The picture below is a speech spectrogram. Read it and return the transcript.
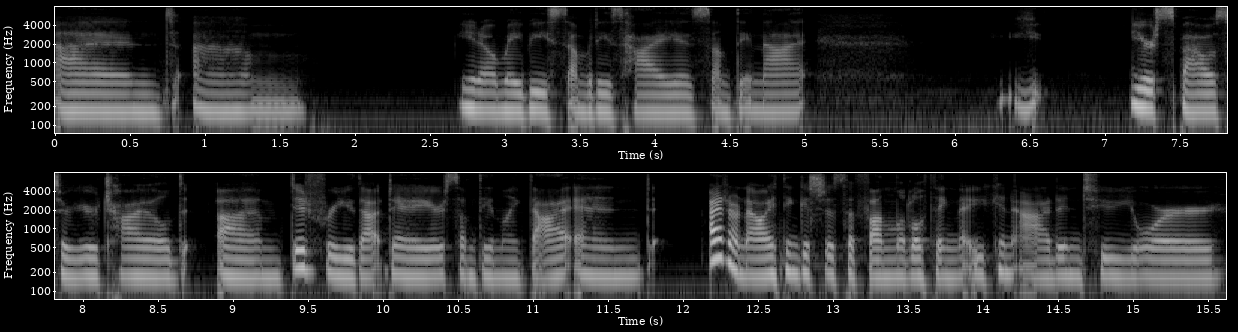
and um you know maybe somebody's high is something that your spouse or your child um, did for you that day or something like that and i don't know i think it's just a fun little thing that you can add into your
